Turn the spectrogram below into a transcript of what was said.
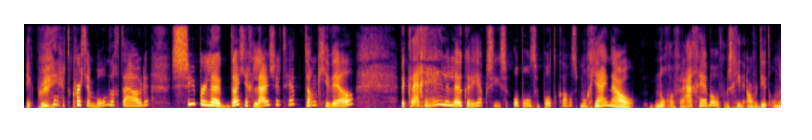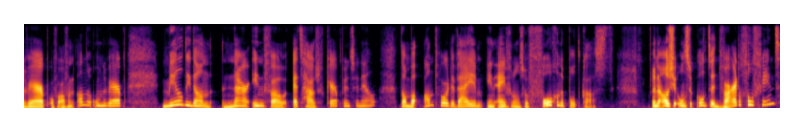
Ik probeer het kort en bondig te houden. Super leuk dat je geluisterd hebt. Dank je wel. We krijgen hele leuke reacties op onze podcast. Mocht jij nou nog een vraag hebben, of misschien over dit onderwerp of over een ander onderwerp, mail die dan naar info.houseofcare.nl. Dan beantwoorden wij hem in een van onze volgende podcasts. En als je onze content waardevol vindt,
